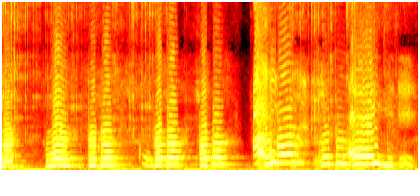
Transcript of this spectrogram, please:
টা- টাটা টাটা টাটা। 할아버지 할.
